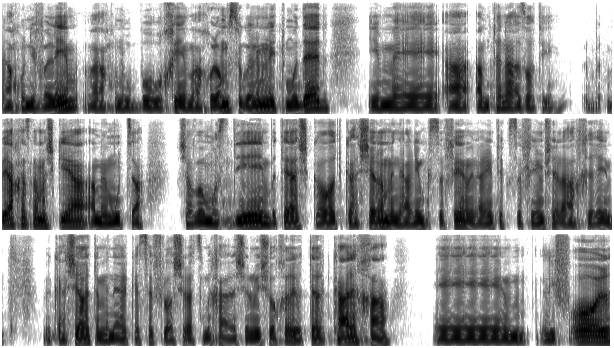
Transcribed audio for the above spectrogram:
אנחנו נבהלים ואנחנו בורחים, ואנחנו לא מסוגלים להתמודד עם uh, ההמתנה הזאת, ביחס למשקיע הממוצע. עכשיו, המוסדיים, בתי ההשקעות, כאשר הם מנהלים כספים, הם מנהלים את הכספים של האחרים, וכאשר אתה מנהל כסף לא של עצמך, אלא של מישהו אחר, יותר קל לך אה, לפעול אה,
